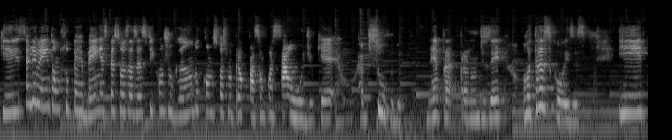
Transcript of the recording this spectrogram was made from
que se alimentam super bem, as pessoas às vezes ficam julgando como se fosse uma preocupação com a saúde, o que é absurdo, né? Para não dizer outras coisas. E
